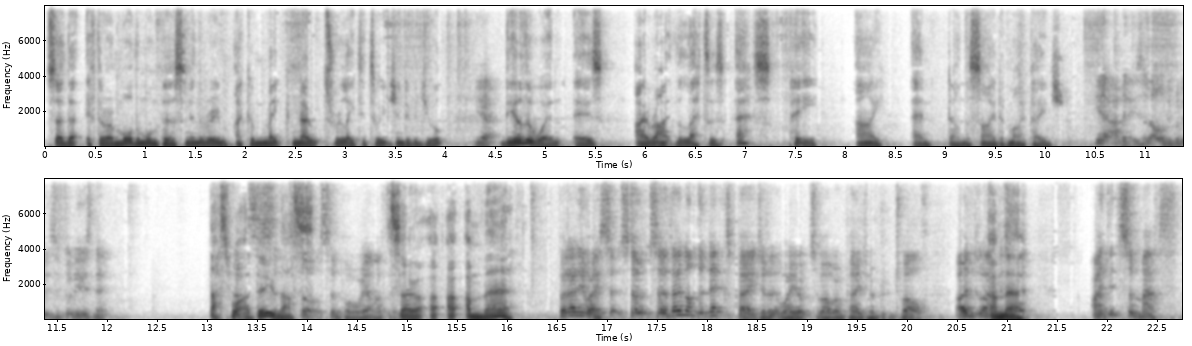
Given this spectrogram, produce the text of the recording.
so that if there are more than one person in the room, I can make notes related to each individual. Yeah. The other one is I write the letters S, P, I, N down the side of my page. Yeah, I mean it's an oldie, but it's a goodie, isn't it? That's what That's I do. That's sort of simple reality. so I, I, I'm there. But anyway, so, so so then on the next page, I don't know where you're up to, but we're on page 112. I I'm there. I did some math.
